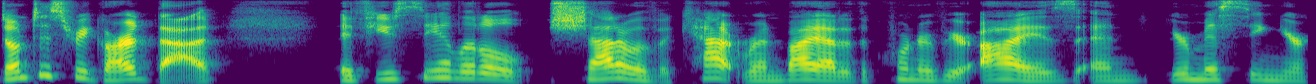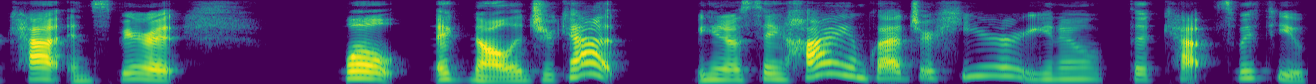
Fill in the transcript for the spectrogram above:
don't disregard that. If you see a little shadow of a cat run by out of the corner of your eyes and you're missing your cat in spirit, well, acknowledge your cat. You know, say, Hi, I'm glad you're here. You know, the cat's with you.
